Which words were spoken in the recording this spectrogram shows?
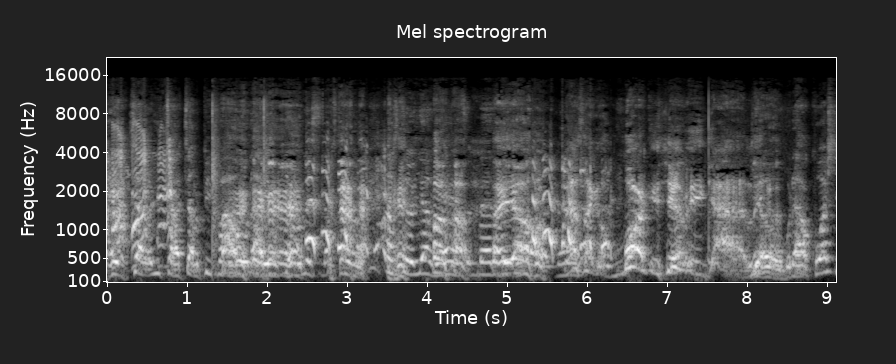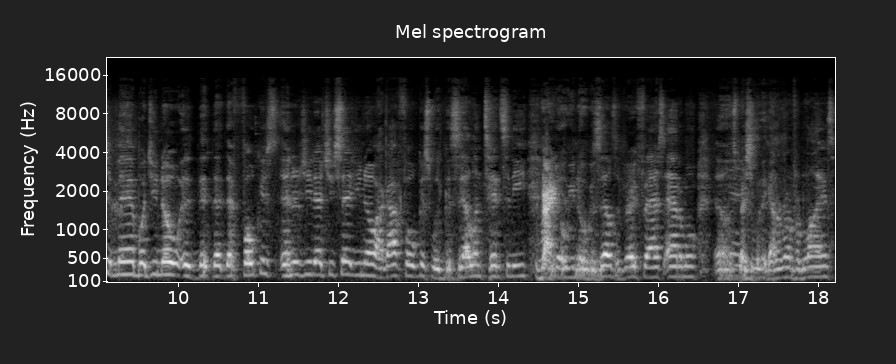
hey, tell, you tell, tell the people how old I am. Yo, listen, I'm still, I'm still young and handsome, man. Hey, yo, man. that's like a mortgage. You mean, God, Yo, without question, man. But you know that, that that focused energy that you said. You know, I got focused with gazelle intensity. Right. You know, you know, gazelle's a very fast animal, uh, especially when they got to run from lions.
